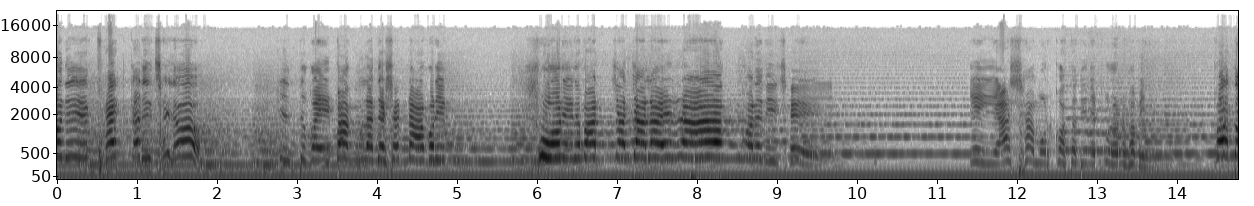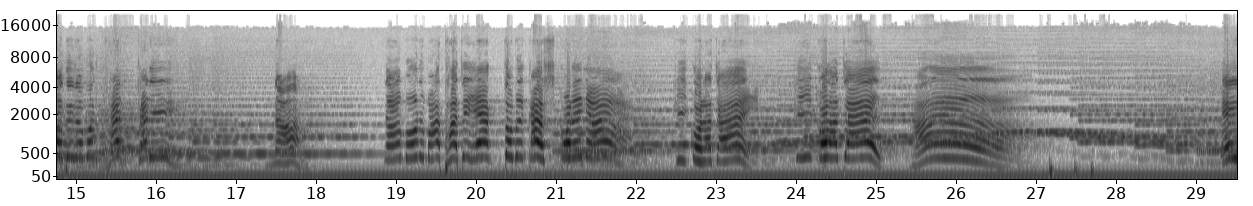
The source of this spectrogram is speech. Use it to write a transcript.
অনেক ফ্যাটকারি ছিল। কিন্তু এই বাংলাদেশের নাগরিক শুয়োরের বাচ্চা জ্বালায় রাগ করে দিয়েছে। এই আশা মোর কতদিনে পূরণ হবে? কতদিন মোর ফ্যাটকারি? না না, মোর মাথা যে একদমই কাজ করে না, কি করা যায়? কি করা যায়? হ্যাঁ। এই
